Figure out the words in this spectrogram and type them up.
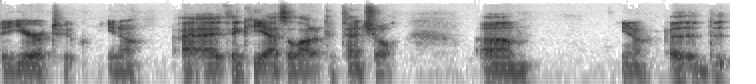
a year or two. You know, I, I think he has a lot of potential. Um, you know, uh, the,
